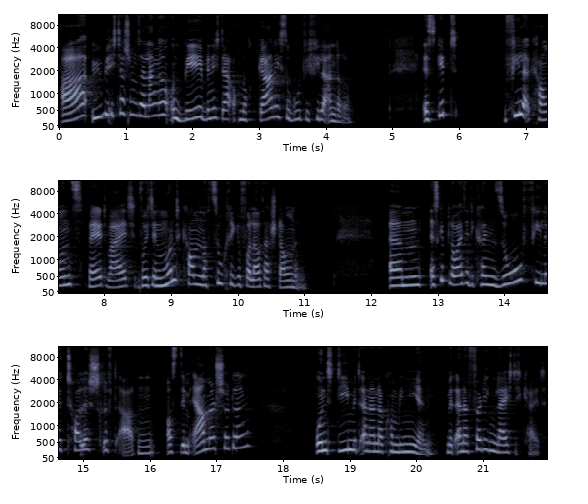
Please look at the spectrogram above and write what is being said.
A, übe ich das schon sehr lange und B, bin ich da auch noch gar nicht so gut wie viele andere. Es gibt viele Accounts weltweit, wo ich den Mund kaum noch zukriege vor lauter Staunen. Ähm, es gibt Leute, die können so viele tolle Schriftarten aus dem Ärmel schütteln und die miteinander kombinieren, mit einer völligen Leichtigkeit.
